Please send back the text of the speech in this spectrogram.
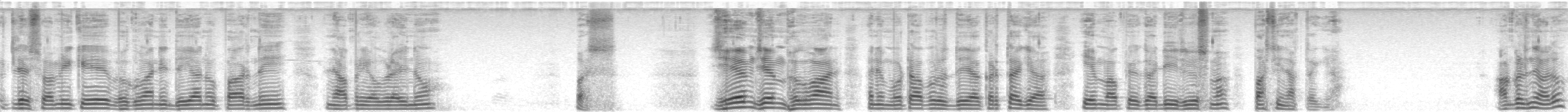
એટલે સ્વામી કે ભગવાનની દયાનો પાર નહીં અને આપણી અવળાઈનો બસ જેમ જેમ ભગવાન અને મોટા પુરુષ દયા કરતા ગયા, એમ આપણે ગાડી રિવર્સમાં પાછી નાખતા ગયા. આગળ ને હાલો.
